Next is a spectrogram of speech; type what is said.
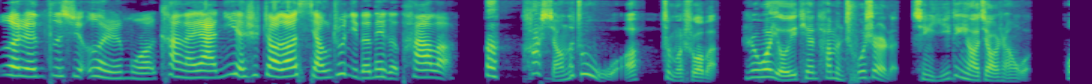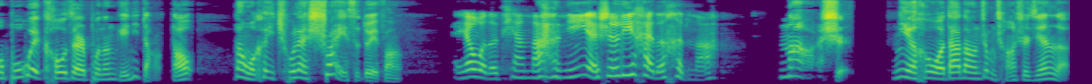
恶人自诩恶人魔，看来呀，你也是找到降住你的那个他了。哼，他降得住我？这么说吧，如果有一天他们出事了，请一定要叫上我。我不会抠字儿，不能给你挡刀，但我可以出来帅死对方。哎呀，我的天哪，您也是厉害的很呐！那是，你也和我搭档这么长时间了，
